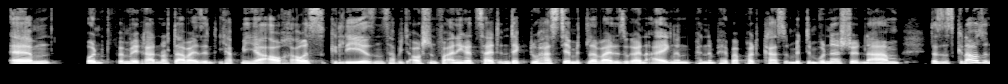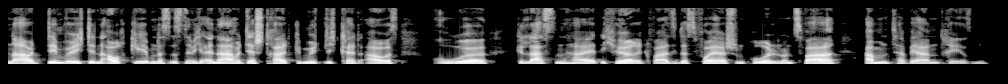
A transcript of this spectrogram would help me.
Ähm, und wenn wir gerade noch dabei sind, ich habe mir hier auch rausgelesen, das habe ich auch schon vor einiger Zeit entdeckt, du hast ja mittlerweile sogar einen eigenen Pen and Paper Podcast und mit dem wunderschönen Namen, das ist genauso ein Name, dem würde ich den auch geben, das ist nämlich ein Name, der strahlt Gemütlichkeit aus, Ruhe, Gelassenheit. Ich höre quasi das Feuer schon brodeln und zwar am Tavernentresen.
